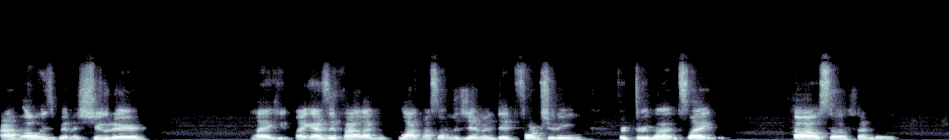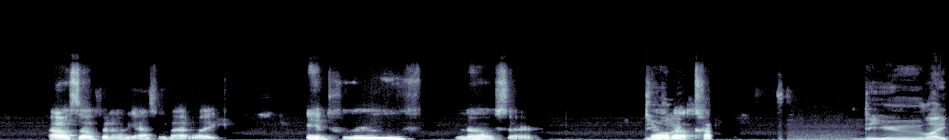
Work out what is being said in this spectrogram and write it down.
I've always been a shooter. Like, like as if I like locked myself in the gym and did form shooting for three months. Like, oh, I was so offended. I was so offended when he asked me that. Like, improve? No, sir. It's do you all like, about com- do you like?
